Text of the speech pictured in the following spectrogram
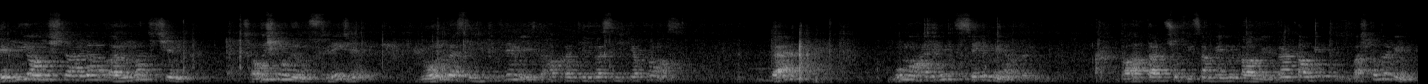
ve bu yanlışlardan arınmak için çalışmadığımız sürece doğru gazetecilik bilemeyiz. Daha kaliteli gazetecilik yapamaz. Ben bu adamıyım. Ve Hatta birçok insan kavga ediyor. Ben kavga etmiyorum. Başkaları kavga ediyor.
